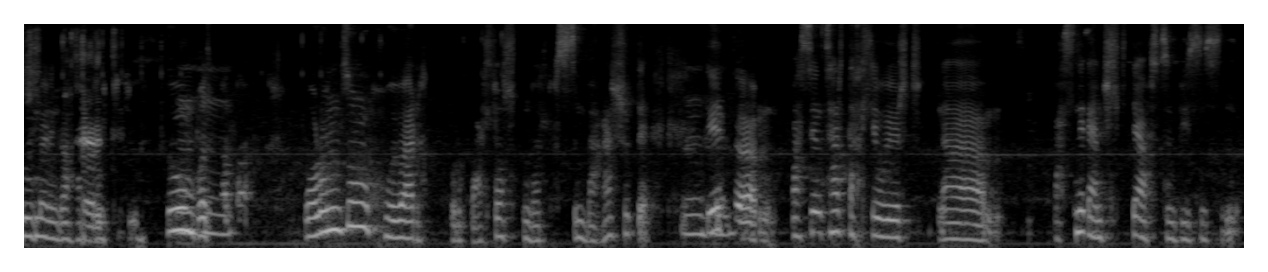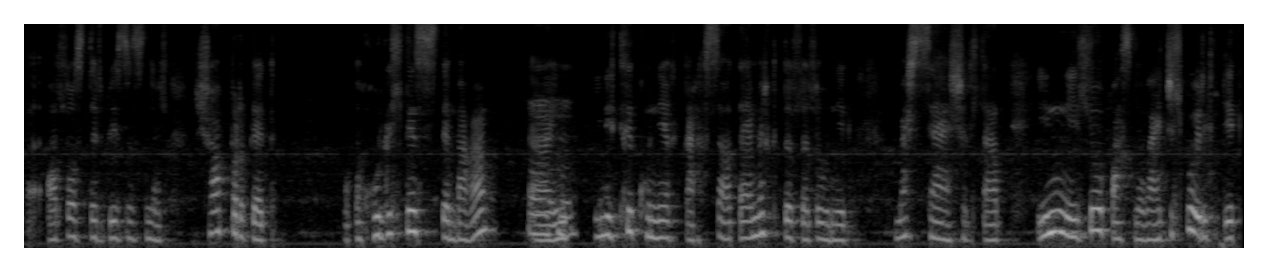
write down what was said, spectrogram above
зүүмээр ингээд холбогдож зүүм бол одоо 300 хувиар бүр борлуулалт нь бол өссөн байгаа шүү дээ. Тэгээд бас энэ цар тахлын үеэр бас нэг амжилттай авсан бизнес олон улс төр бизнес нь бол shopper гэдэг одоо хүргэлтийн систем байгаа. Энэ нэгтгэх хүнийг гаргасан одоо Америкт бол үүнийг маш сайн ашиглаад энэ нь илүү бас нэг ажилгүй иргэдийг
